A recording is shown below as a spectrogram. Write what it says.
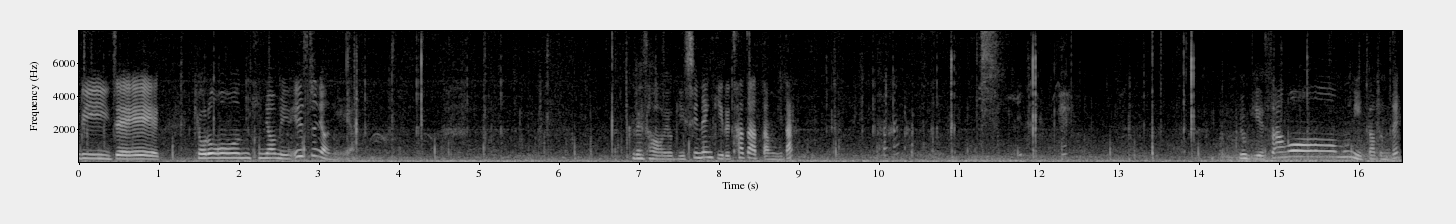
우리 이제 결혼 기념일 1주년이에요. 그래서 여기 신행길을 찾아왔답니다. 여기에 쌍어문이 있다던데?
